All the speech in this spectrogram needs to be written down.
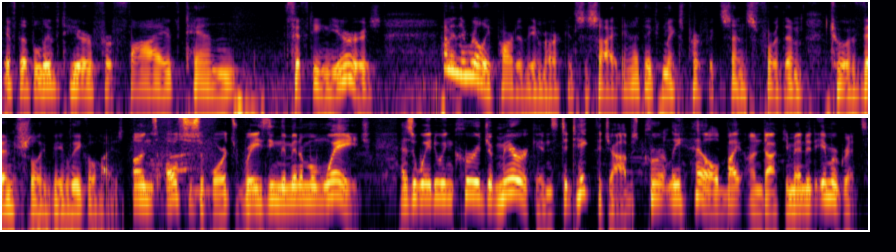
if they've lived here for 5, 10, 15 years. I mean, they're really part of the American society, and I think it makes perfect sense for them to eventually be legalized. Unz also supports raising the minimum wage as a way to encourage Americans to take the jobs currently held by undocumented immigrants.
